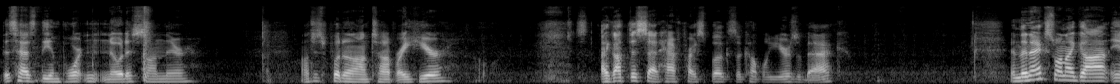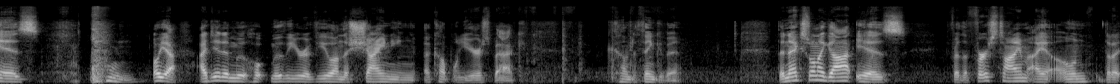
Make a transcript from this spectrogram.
This has the important notice on there. I'll just put it on top right here. I got this at Half Price Books a couple years back. And the next one I got is oh yeah, I did a mo movie review on The Shining a couple years back. Come to think of it, the next one I got is for the first time I own that, I,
